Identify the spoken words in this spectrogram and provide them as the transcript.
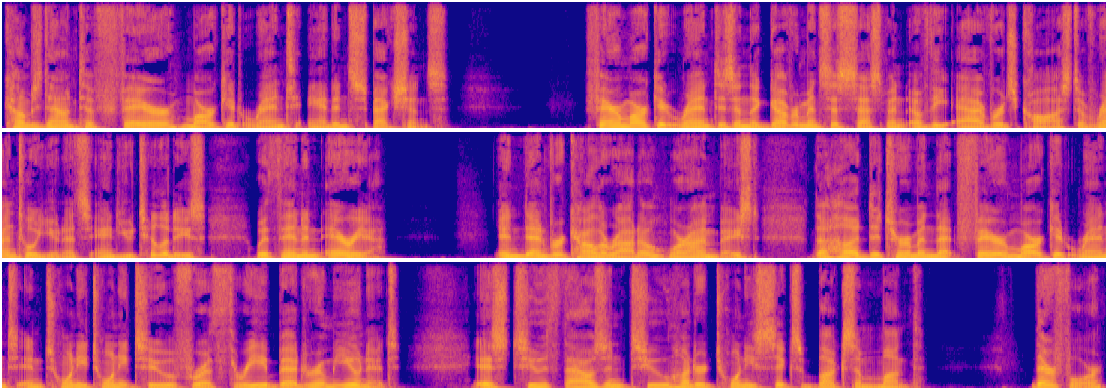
comes down to fair market rent and inspections. Fair market rent is in the government's assessment of the average cost of rental units and utilities within an area. In Denver, Colorado, where I'm based, the HUD determined that fair market rent in 2022 for a 3-bedroom unit is 2226 bucks a month. Therefore,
